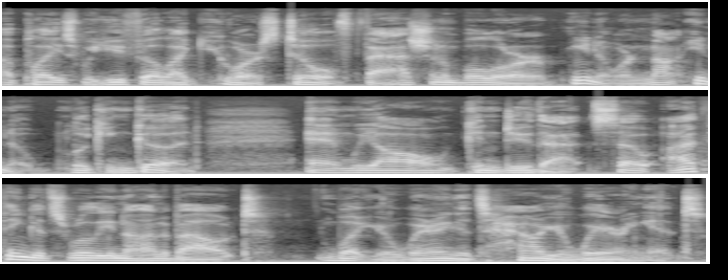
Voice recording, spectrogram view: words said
a place where you feel like you are still fashionable or, you know, or not, you know, looking good. And we all can do that. So I think it's really not about what you're wearing, it's how you're wearing it.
